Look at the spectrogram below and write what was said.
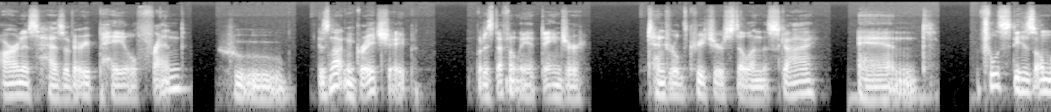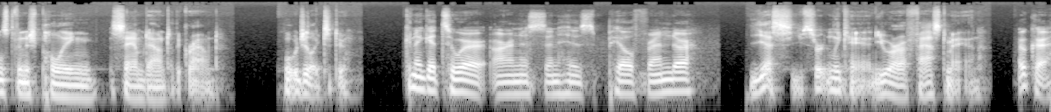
Arnis has a very pale friend who is not in great shape, but is definitely a danger. Tendrilled creature still in the sky, and Felicity has almost finished pulling Sam down to the ground. What would you like to do? Can I get to where Arnis and his pale friend are? Yes, you certainly can. You are a fast man. Okay.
